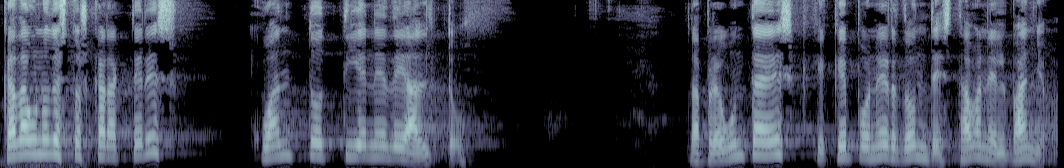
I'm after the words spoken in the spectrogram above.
Cada uno de estos caracteres, ¿cuánto tiene de alto? La pregunta es que qué poner dónde. Estaba en el baño.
